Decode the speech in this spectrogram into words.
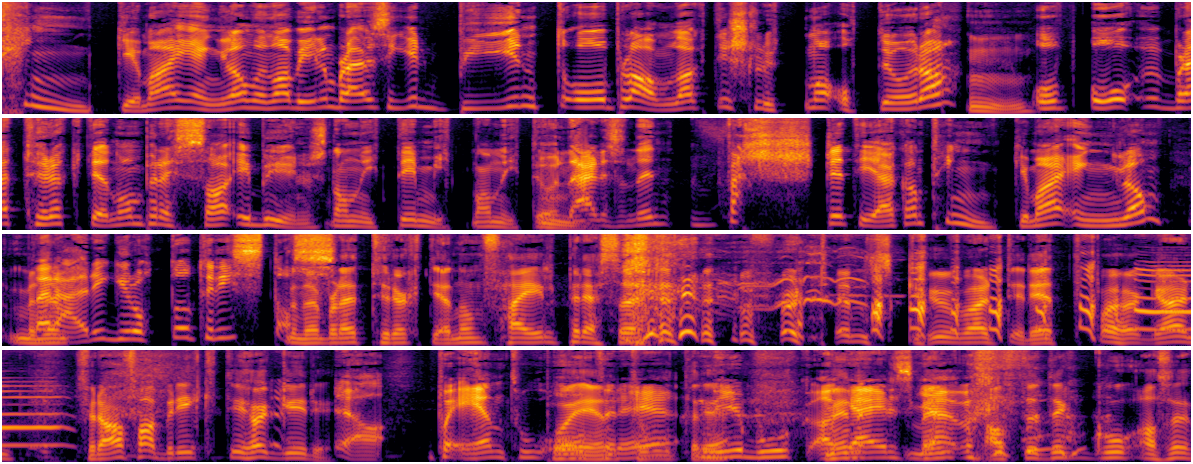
tenke meg i England Denne bilen blei sikkert begynt og planlagt i slutten av 80-åra, Mm. og, og blei trøkt gjennom pressa i begynnelsen av 90, midten av 90-åra. Mm. Det er liksom den verste tida jeg kan tenke meg i England. Men Der den- er det grått og trist, ass. Men den blei ble trykt gjennom feil presse. For den skulle vært rett på høggeren. Fra fabrikk til høgger. Ja, på 1, 2 På og en, 3. to, tre. Ny bok av Men, Geir men at det går Altså,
